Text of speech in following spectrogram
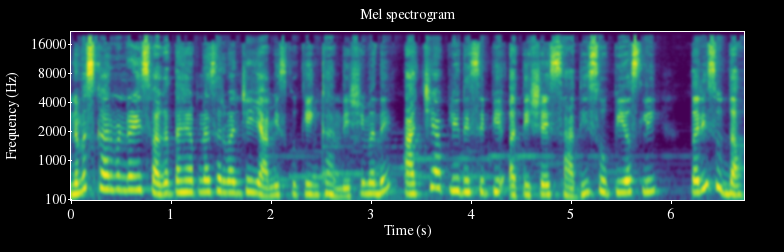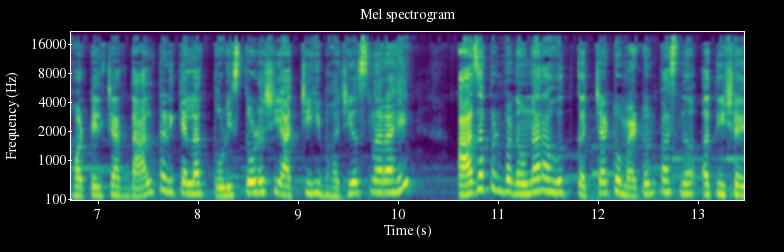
नमस्कार मंडळी स्वागत आहे आपल्या सर्वांची यामिस कुकिंग खानदेशीमध्ये. आजची आपली रेसिपी अतिशय साधी सोपी असली तरी सुद्धा हॉटेलच्या दाल तडक्याला तोडीस तोड अशी आजची ही भाजी असणार आहे. आज आपण बनवणार आहोत कच्च्या टोमॅटोंपासनं अतिशय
